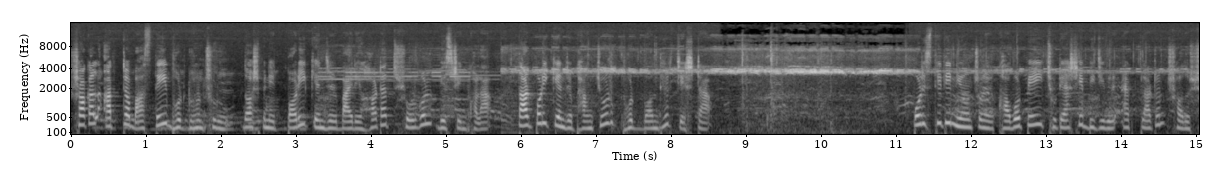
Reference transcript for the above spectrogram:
সকাল আটটা বাজতেই ভোট গ্রহণ শুরু। দশ মিনিট পরই কেন্দ্রের বাইরে হঠাৎ শোরগোল, বিশৃঙ্খলা। তারপরই কেন্দ্রে ভাঙচুর, ভোট বন্ধের চেষ্টা। পরিস্থিতি নিয়ন্ত্রণের খবর পেয়েই ছুটে আসে বিজিবির এক প্লাটুন সদস্য।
